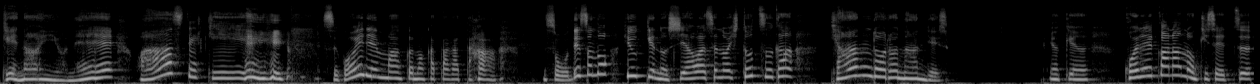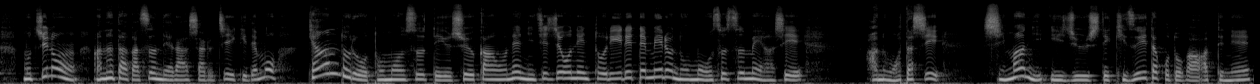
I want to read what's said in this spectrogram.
ケなんよね。わあ素敵 すごいデンマークの方々。そうでそのヒュッケの幸せの一つがキャンドルなんです。やけんこれからの季節もちろんあなたが住んでらっしゃる地域でもキャンドルを灯すっていう習慣をね日常に取り入れてみるのもおすすめやしあの私島に移住して気づいたことがあってね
